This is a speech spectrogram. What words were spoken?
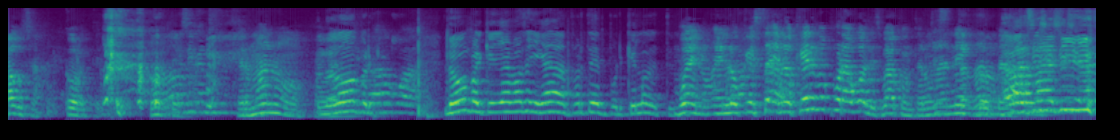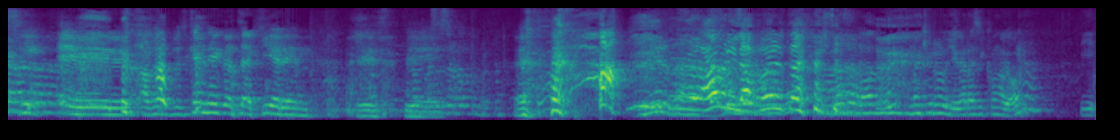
Pausa, corte. Corte. Hermano. No, porque, no, porque ya vas a llegar a la parte de por qué lo detuviste. Bueno, en lo que está, en lo que él va por agua les voy a contar una anécdota. Ah, sí, sí, sí, sí. Sí, eh, a ver, pues, ¿qué anécdota quieren? Este. Mierda. ¡Abre la puerta! Está cerrado. No quiero llegar así como de hola. Y-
